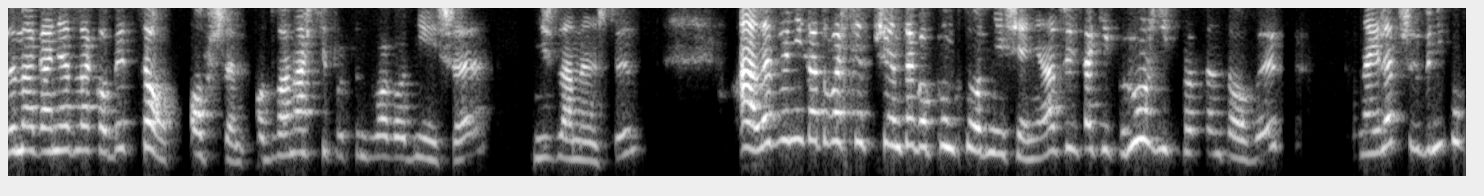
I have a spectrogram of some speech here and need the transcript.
wymagania dla kobiet są, owszem, o 12% łagodniejsze niż dla mężczyzn, ale wynika to właśnie z przyjętego punktu odniesienia, czyli takich różnic procentowych, najlepszych wyników,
